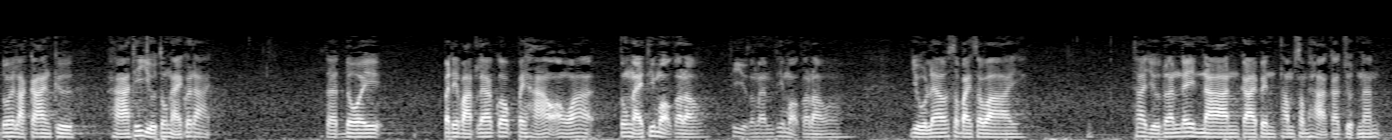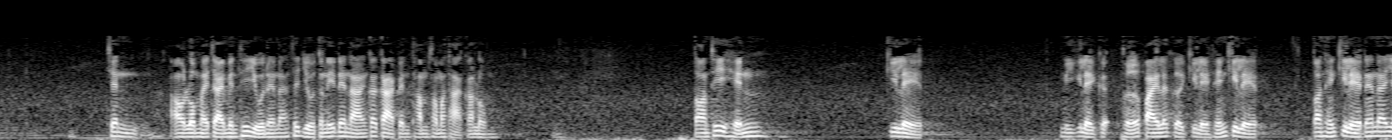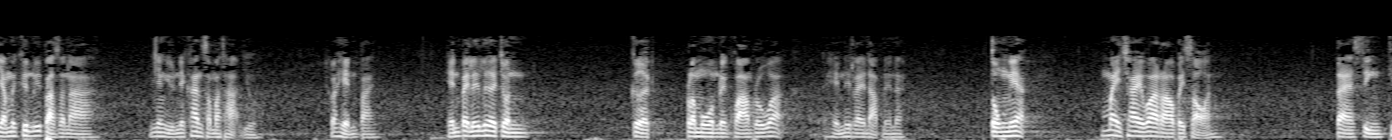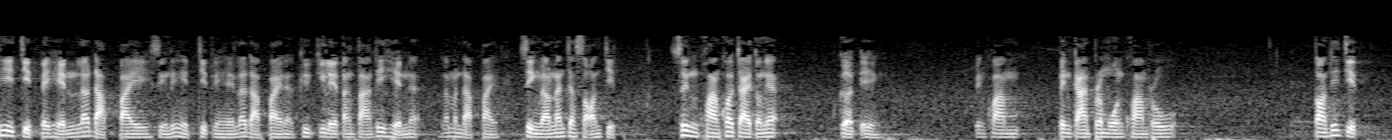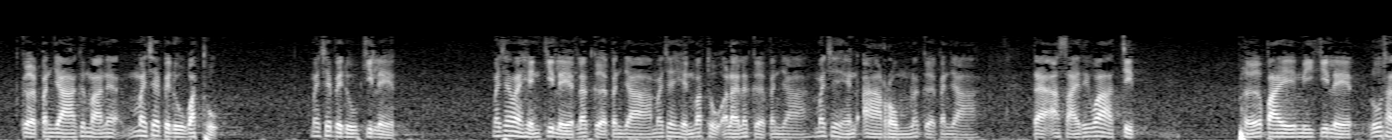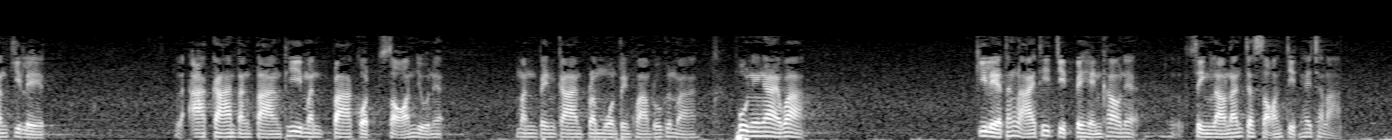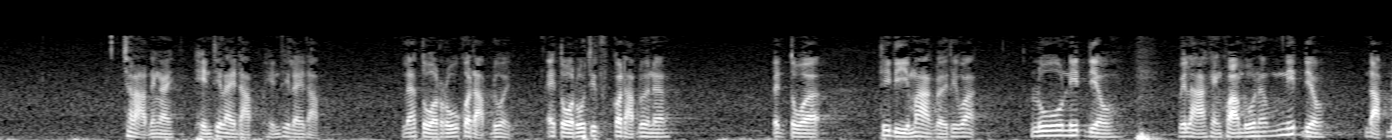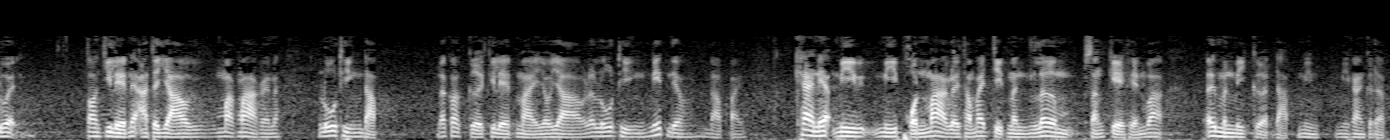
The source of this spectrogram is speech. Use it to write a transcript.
โดยหลักการคือหาที่อยู่ตรงไหนก็ได้ แต่โดยปฏิบัติแล้วก็ไปหาเอาว่าตรงไหนที่เหมาะกับเรา ที่อยู่ตรงนั้นที่เหมาะกับเรา อยู่แล้วสบายๆถ้าอยู่นั้นได้นานกลายเป็นทำสมถะกับจุดนั้น เช่นเอาลมหายใจเป็นที่อยู่เนี่ยนะถ้าอยู่ตรงนี้ได้นานก็กลายเป็นทำสมถะกับลม ตอนที่เห็นกิเลสมีกิเลสเผลอไปแล้วเกิดกิเลสเห็นกิเลสตอนเห็นกิเลสเนี่ยนะยังไม่ขึ้นวิปัสสนา ยังอยู่ในขั้นสมถะอยู่ ก็เห็นไป เห็นไปเรื่อย ๆ จนเกิดประมวลเป็นความรู้ว่า เห็นที่ไรดับเนี่ยนะ ตรงเนี้ยไม่ใช่ว่าเราไปสอน แต่สิ่งที่จิตไปเห็นแล้วดับไป สิ่งที่เห็นจิตไปเห็นแล้วดับไปเนี่ยคือกิเลสต่างๆ ที่เห็นเนี่ยแล้วมันดับไป สิ่งเหล่านั้นจะสอนจิต ซึ่งความเข้าใจตรงเนี้ยเกิดเอง เป็นความเป็นการประมวลความรู้ ตอนที่จิตเกิดปัญญาขึ้นมาเนี่ย ไม่ใช่ไปดูวัตถุ ไม่ใช่ไปดูกิเลส ไม่ใช่ว่าเห็นกิเลสแล้วเกิดปัญญา ไม่ใช่เห็นวัตถุอะไรแล้วเกิดปัญญา ไม่ใช่เห็นอารมณ์แล้วเกิดปัญญา แต่อาศัยที่ว่าจิตเผลอไปมีกิเลสรู้ทันกิเลสอาการต่างๆที่มันปรากฏสอนอยู่เนี่ย มันเป็นการประมวลเป็นความรู้ขึ้นมา พูดง่าย ๆว่า กิเลสทั้งหลายที่จิตไปเห็นเข้าเนี่ย สิ่งเหล่านั้นจะสอนจิตให้ฉลาด ฉลาดยังไง เห็นที่ไรดับ เห็นที่ไรดับ และตัวรู้ก็ดับด้วย ไอ้ตัวรู้ที่ก็ดับด้วยนะ เป็นตัวที่ดีมากเลยที่ว่า รู้นิดเดียว เวลาแข่งความรู้นะ นิดเดียว ดับด้วย ตอนกิเลสเนี่ยอาจจะยาวมากๆเลยนะรู้ทิ้งดับ แล้วก็เกิดกิเลสใหม่ยาวๆ แล้วรู้ทิ้งนิดเดียว ดับไป แค่เนี้ยมีมีผลมากเลยทำให้จิตมันเริ่มสังเกตเห็นว่า เอ้ยมันมีเกิดดับมีมีการเกิดดับ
